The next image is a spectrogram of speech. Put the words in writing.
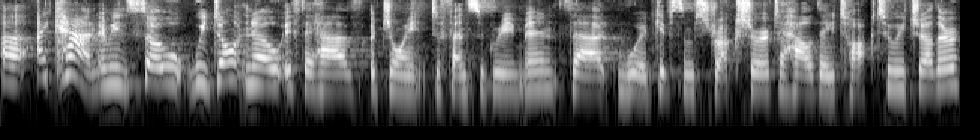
Uh, I can. I mean, so we don't know if they have a joint defense agreement that would give some structure to how they talk to each other,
